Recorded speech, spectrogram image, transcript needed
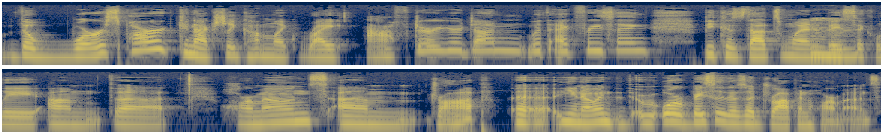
the worst part can actually come like right after you're done with egg freezing because that's when Mhm. basically um the hormones um drop uh, you know and or basically there's a drop in hormones.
